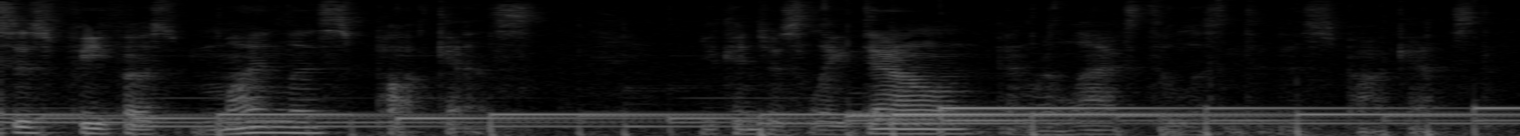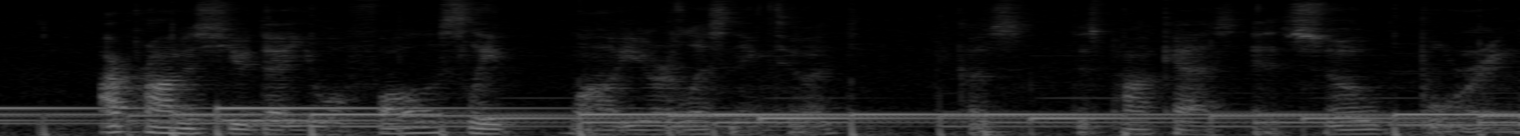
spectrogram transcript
This is FIFA's mindless podcast. You can just lay down and relax to listen to this podcast. I promise you that you will fall asleep while you are listening to it because this podcast is so boring.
